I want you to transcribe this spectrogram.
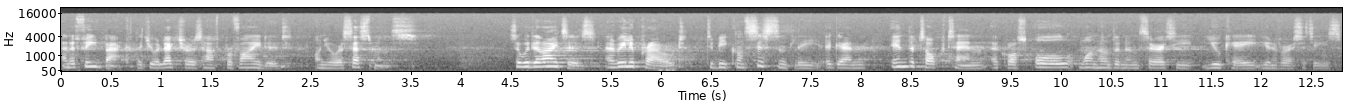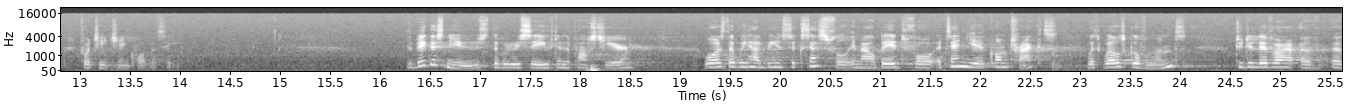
and the feedback that your lecturers have provided on your assessments. So we're delighted and really proud to be consistently, again, in the top 10 across all 130 UK universities for teaching quality. The biggest news that we received in the past year was that we had been successful in our bid for a 10-year contract with Welsh Government to deliver a, a,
